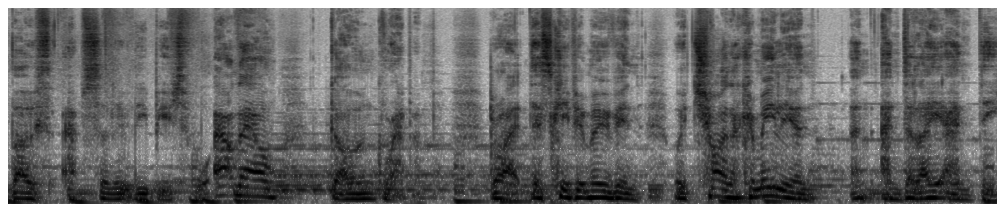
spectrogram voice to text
Both absolutely beautiful. Out now, go and grab them. Right, let's keep it moving with China Chameleon and Andale Andy.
